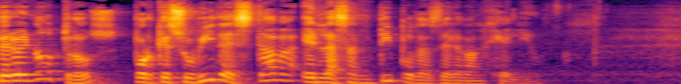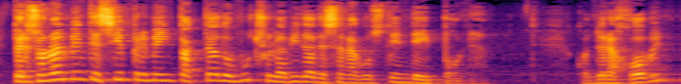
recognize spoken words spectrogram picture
pero en otros porque su vida estaba en las antípodas del Evangelio. Personalmente siempre me ha impactado mucho la vida de San Agustín de Hipona. Cuando era joven,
